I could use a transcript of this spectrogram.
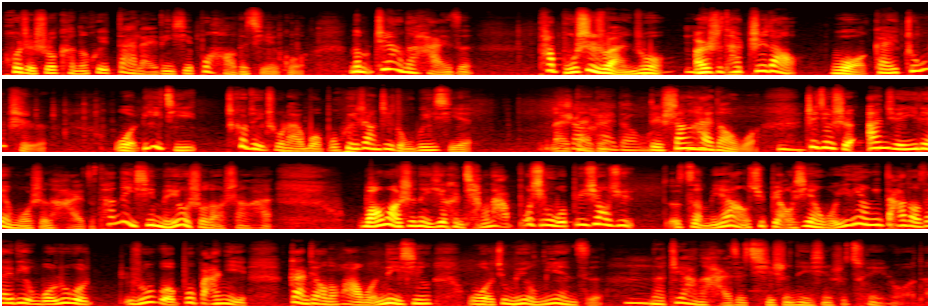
或者说可能会带来的一些不好的结果。那么这样的孩子，他不是软弱，而是他知道我该终止，我立即撤退出来，我不会让这种威胁来带给我对伤害到我。嗯这就是安全依恋模式的孩子，他内心没有受到伤害。往往是那些很强大，不行，我必须要去、呃怎么样去表现，我一定要给你打倒在地。我如果如果不把你干掉的话，我内心我就没有面子。那这样的孩子其实内心是脆弱的。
